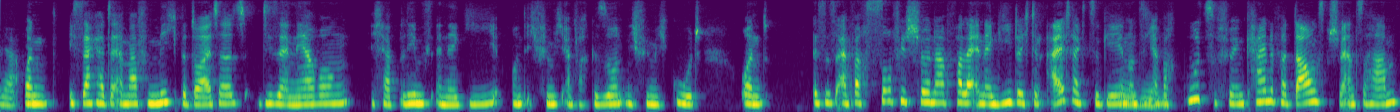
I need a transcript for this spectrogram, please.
Ja. Und ich sage halt immer, für mich bedeutet diese Ernährung, ich habe Lebensenergie und ich fühle mich einfach gesund und ich fühle mich gut. Und es ist einfach so viel schöner, voller Energie durch den Alltag zu gehen mhm. und sich mhm. einfach gut zu fühlen, keine Verdauungsbeschwerden zu haben,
